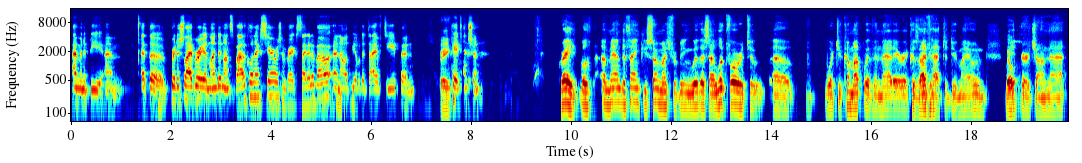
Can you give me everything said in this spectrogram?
I'm going to be um, at the British Library in London on sabbatical next year, which I'm very excited about, and I'll be able to dive deep and Great. pay attention. Great. Well, Amanda, thank you so much for being with us. I look forward to uh, what you come up with in that area because I've had to do my own research on that.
